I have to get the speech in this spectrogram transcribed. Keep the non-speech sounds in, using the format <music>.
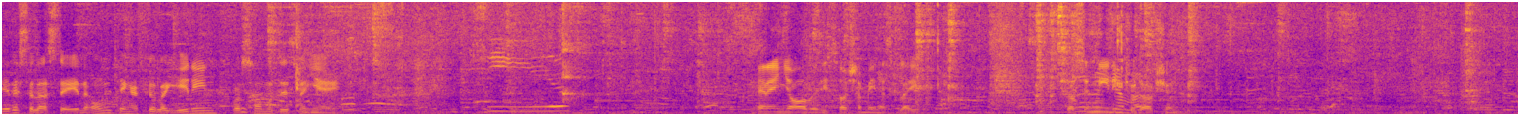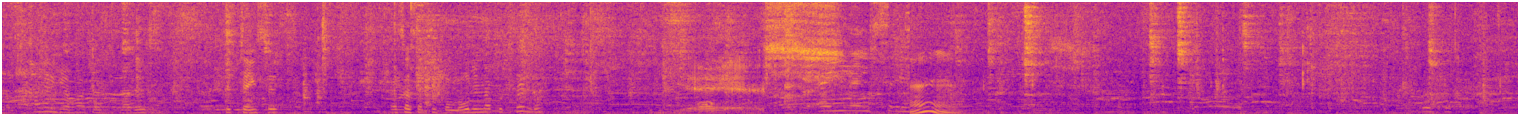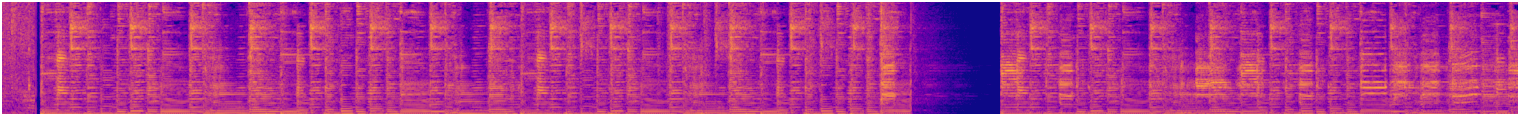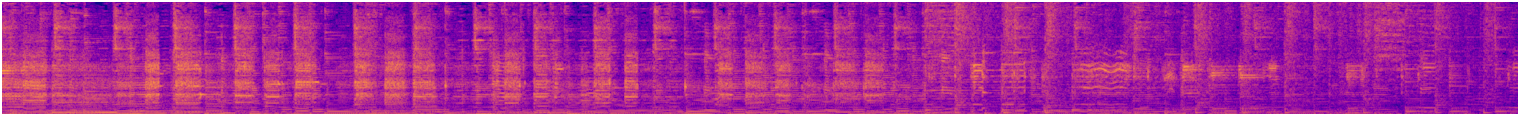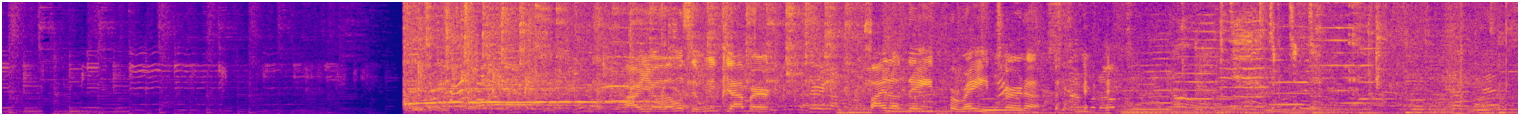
It is the last day, and the only thing I feel like eating was some of this beignet. And then you already saw Shamina's plate. Doesn't need introduction. I don't know how that, that is, it tasted. I saw some people loading up with finger. Yes. Mmm. was the Windjammer final day parade turn up. <laughs>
